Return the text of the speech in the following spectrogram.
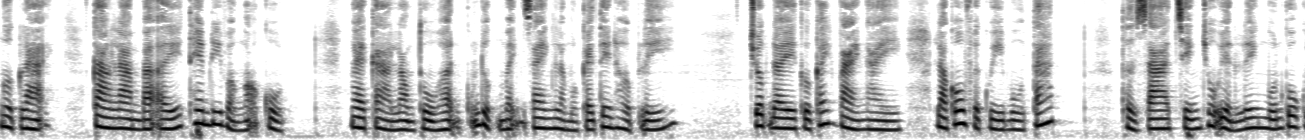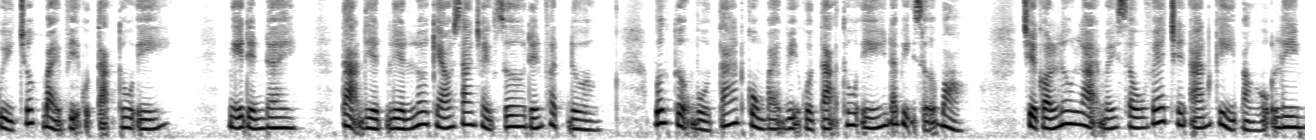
Ngược lại Càng làm bà ấy thêm đi vào ngõ cụt. Ngay cả lòng thù hận cũng được mệnh danh là một cái tên hợp lý. Trước đây cứ cách vài ngày là cô phải quỳ Bồ Tát. Thật ra chính Chu Uyển Linh muốn cô quỳ trước bảy vị của tạ thu ý. Nghĩ đến đây, Tạ Điệt liền lôi kéo sang trạch dư đến Phật đường. Bức tượng Bồ Tát cùng bài vị của tạ thu ý đã bị dỡ bỏ. Chỉ còn lưu lại mấy dấu vết trên án kỷ bằng gỗ lim.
